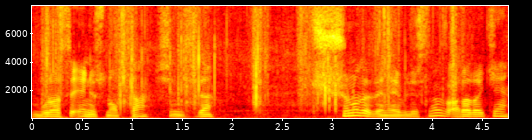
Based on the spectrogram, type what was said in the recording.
burası en üst nokta. Şimdi size şunu da deneyebilirsiniz. Aradaki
